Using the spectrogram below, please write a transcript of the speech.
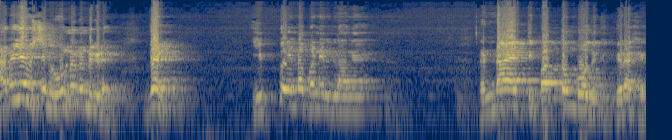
நிறைய விஷயங்கள் ஒண்ணு ரெண்டு கிடையாது. தென் இப்ப என்ன பண்ணிருக்காங்க ரெண்டாயிரத்தி பத்தொன்பதுக்கு பிறகு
